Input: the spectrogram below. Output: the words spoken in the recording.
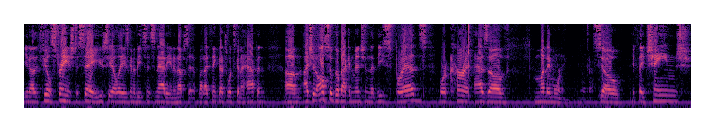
you know. It feels strange to say UCLA is going to beat Cincinnati in an upset, but I think that's what's going to happen. Um, I should also go back and mention that these spreads were current as of Monday morning. Okay. So if they change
